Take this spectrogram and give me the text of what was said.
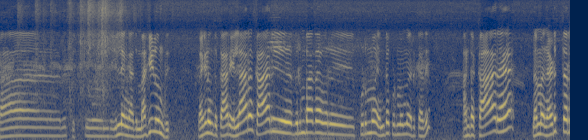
காரு சிற்றுந்து இல்லைங்க அது மகிழுந்து. மகிழுந்து கார். எல்லாரும் காரு விரும்பாத ஒரு குடும்பம் எந்த குடும்பமும் இருக்காது. அந்த காரை நம்ம நடுத்தர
